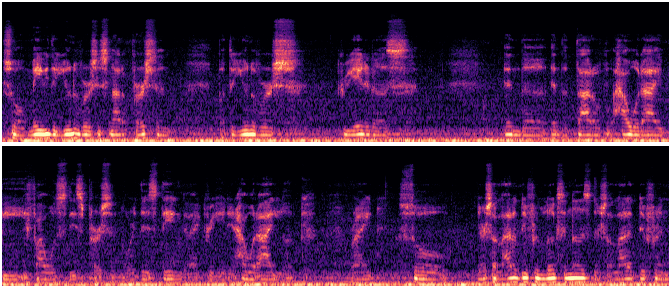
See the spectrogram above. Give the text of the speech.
So maybe the universe is not a person, but the universe created us in the in the thought of how would I be if I was this person or this thing that I created? How would I look? Right? So there's a lot of different looks in us. There's a lot of different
